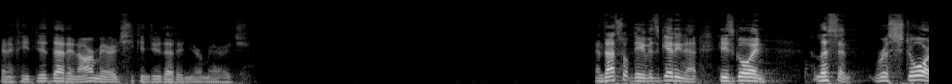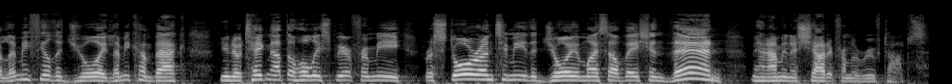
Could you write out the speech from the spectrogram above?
And if He did that in our marriage, He can do that in your marriage. And that's what David's getting at. He's going, listen, restore. Let me feel the joy. Let me come back. You know, take not the Holy Spirit from me. Restore unto me the joy of my salvation. Then, man, I'm going to shout it from the rooftops.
